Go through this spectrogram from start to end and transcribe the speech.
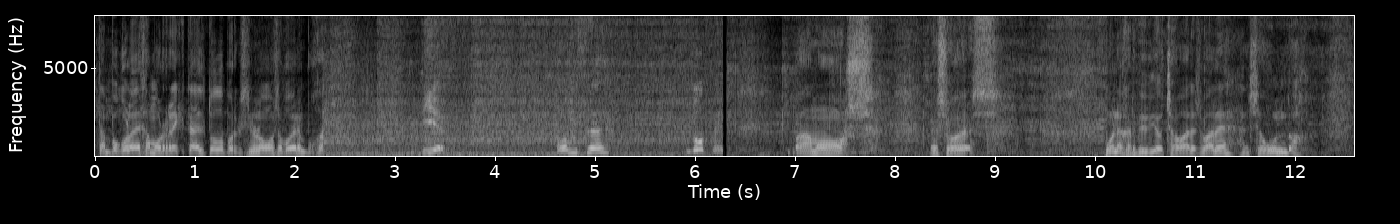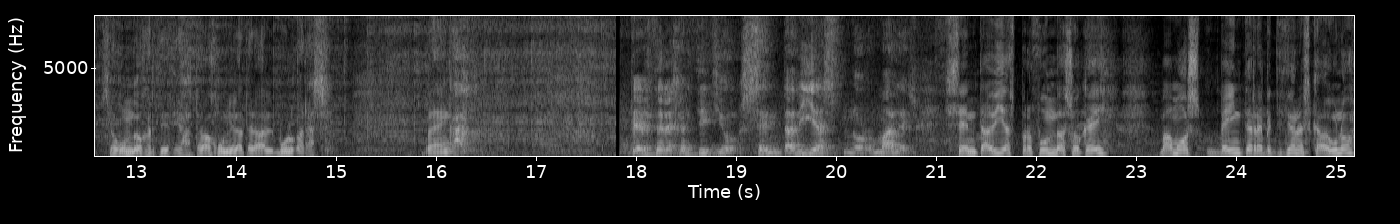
Tampoco la dejamos recta del todo porque si no, no vamos a poder empujar. 10, 11, 12. Vamos. Eso es. Buen ejercicio, chavales, ¿vale? El segundo. Segundo ejercicio. Trabajo unilateral, búlgaras. Venga. Tercer ejercicio, sentadillas normales. Sentadillas profundas, ¿ok? Vamos 20 repeticiones cada uno,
